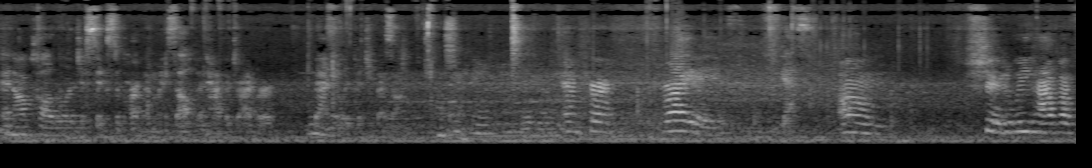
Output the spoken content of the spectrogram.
and I'll call the logistics department myself and have a driver manually put you guys on. Okay. And for Friday. Yes. um, should we have a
